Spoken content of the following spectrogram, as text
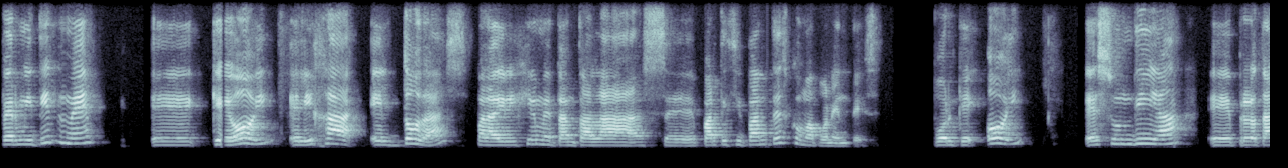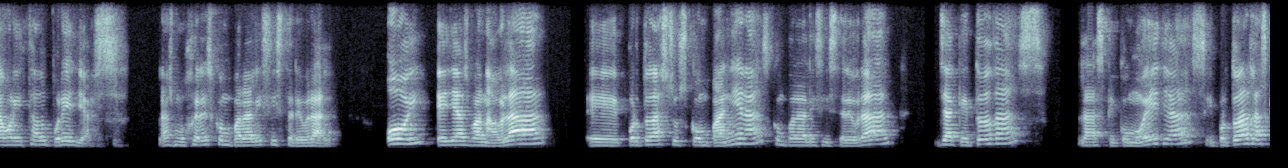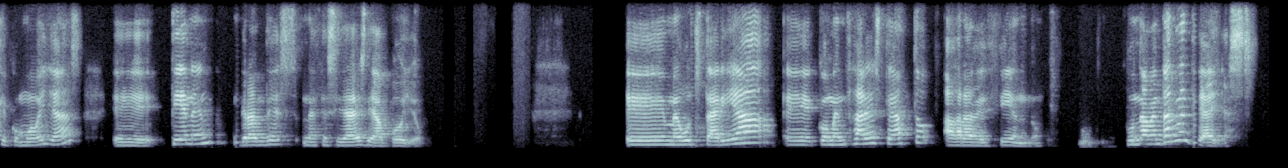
Permitidme eh, que hoy elija el todas para dirigirme tanto a las eh, participantes como a ponentes, porque hoy es un día eh, protagonizado por ellas, las mujeres con parálisis cerebral. Hoy ellas van a hablar por todas sus compañeras con parálisis cerebral, ya que todas las que como ellas y por todas las que como ellas tienen grandes necesidades de apoyo. Eh, me gustaría eh, comenzar este acto agradeciendo, fundamentalmente a ellas,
